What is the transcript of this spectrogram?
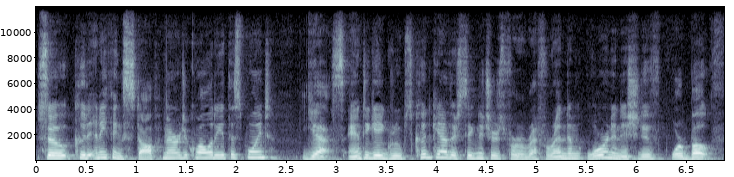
So could anything stop marriage equality at this point? Yes, anti-gay groups could gather signatures for a referendum or an initiative, or both.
